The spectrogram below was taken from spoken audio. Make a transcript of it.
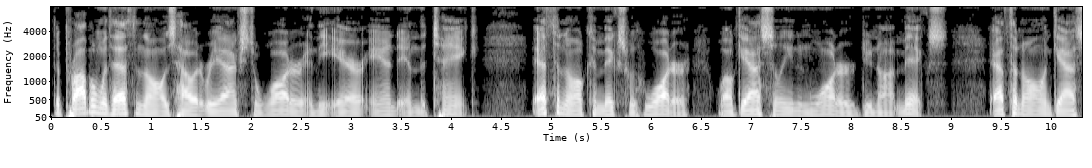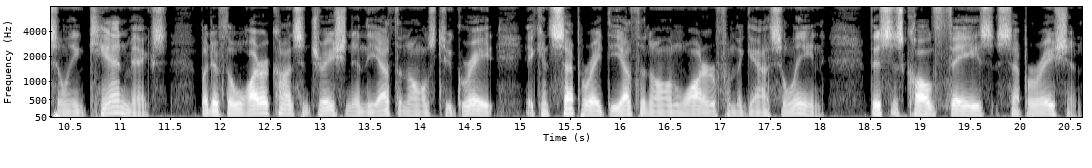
The problem with ethanol is how it reacts to water in the air and in the tank. Ethanol can mix with water, while gasoline and water do not mix. Ethanol and gasoline can mix, but if the water concentration in the ethanol is too great, it can separate the ethanol and water from the gasoline. This is called phase separation.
